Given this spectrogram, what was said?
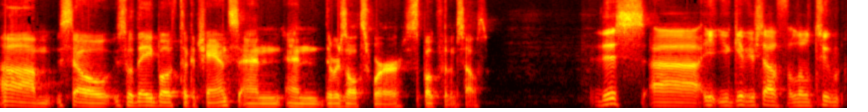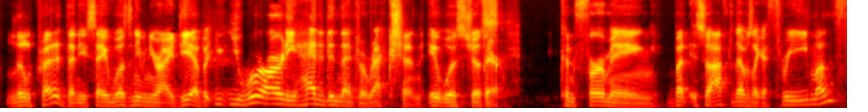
Um, so so they both took a chance, and and the results were spoke for themselves. This uh, you give yourself a little too little credit. Then you say it wasn't even your idea, but you, you were already headed in that direction. It was just. Fair confirming but so after that was like a three month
